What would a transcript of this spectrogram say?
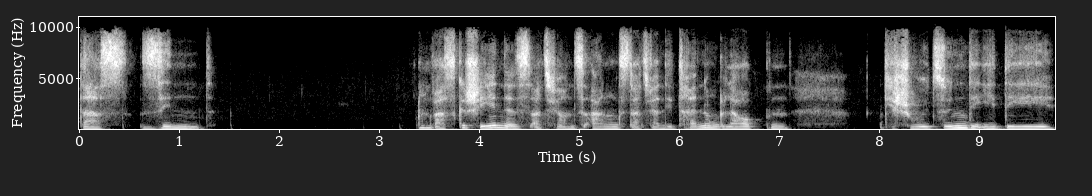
das sind. Und was geschehen ist, als wir uns Angst, als wir an die Trennung glaubten, die Schuld-Sünde-Idee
